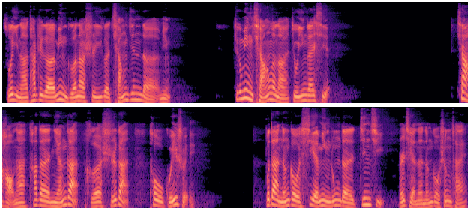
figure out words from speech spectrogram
所以呢，她这个命格呢是一个强金的命，这个命强了呢就应该泄，恰好呢他的年干和时干透癸水。不但能够泄命中的金气，而且呢能够生财。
